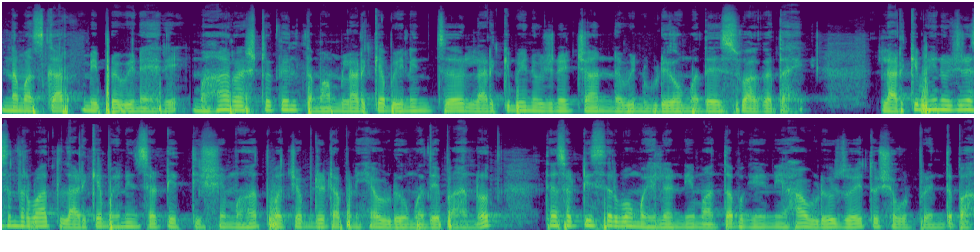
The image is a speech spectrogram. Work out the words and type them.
नमस्कार मी प्रवीण अहेरे महाराष्ट्रातील तमाम लाडक्या बहिणींचं लाडकी बहीण योजनेच्या नवीन व्हिडिओमध्ये स्वागत आहे. लाडकी बहीण योजनेसंदर्भात लाडक्या बहिणींसाठी अतिशय महत्त्वाचे अपडेट आपण ह्या व्हिडिओमध्ये पाहणार आहोत. त्यासाठी सर्व महिलांनी माता भगिनींनी हा व्हिडिओ जो आहे तो शेवटपर्यंत पहा.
